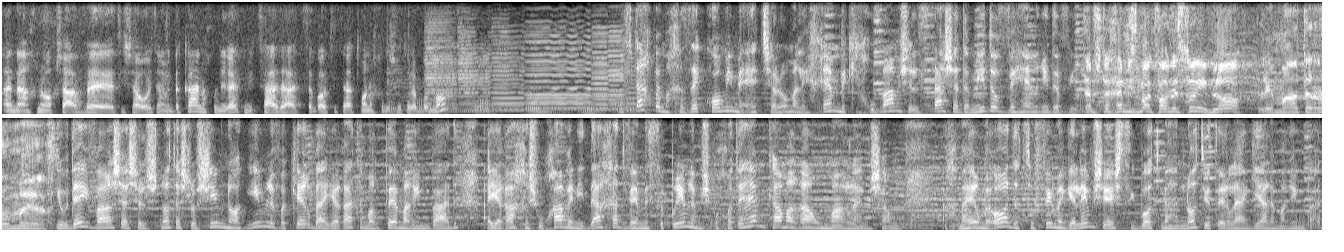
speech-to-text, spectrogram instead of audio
אנחנו עכשיו, אה, תישארו איתנו דקה, אנחנו נראה את מצעד ההצגות, את תיאטרון החדשות על הבמות. נפתח במחזה קומי מאת שלום עליכם בכיכובם של סשה דמידוב והנרי דוד. אתם שניכם מזמן כבר נשואים, לא? למה אתה רומז? יהודי ורשה של שנות ה-30 נוהגים לבקר בעיירת המרפא מרינבד, עיירה חשוכה ונידחת, והם מספרים למשפחותיהם כמה רע ומר להם שם. אך מהר מאוד הצופים מגלים שיש סיבות מהנות יותר להגיע למרינבד.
